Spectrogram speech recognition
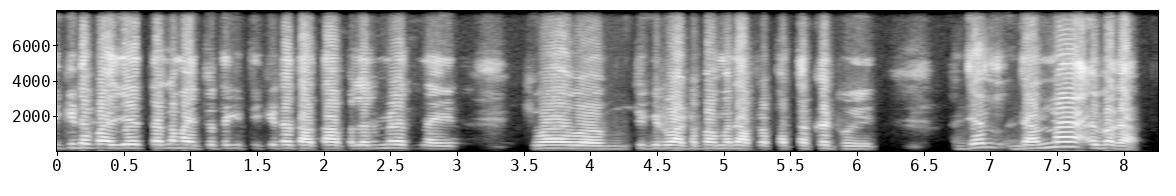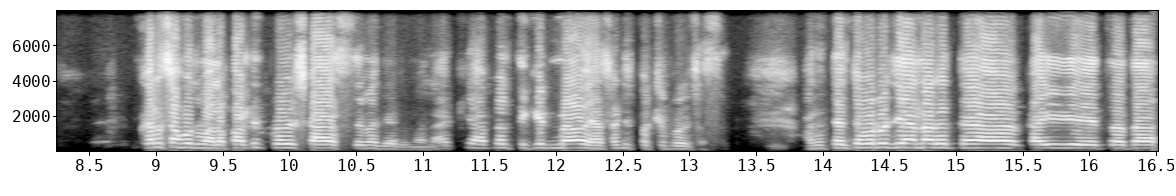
तिकीट पाहिजे त्यांना माहीत होतं की तिकीट आता आपल्याला मिळत नाहीत किंवा अं, तिकीट वाटपामध्ये आपला पत्ता कट होईल. ज्या- ज्यांना हे बघा खरं सांगू तुम्हाला पार्टीत प्रवेश काय असते माहिती आहे तुम्हाला? की आपल्याला तिकीट मिळावं ह्यासाठीच पक्ष प्रवेश असतात आता त्यांच्याबरोबर जे येणार आहेत त्या काही आहेत आता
